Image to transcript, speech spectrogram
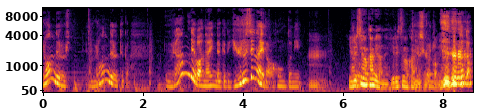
恨んでる人恨んでるっていうか恨んではないんだけど許せないだわ本当に。うん許しの神だね。許しの神。確か神に。なんか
